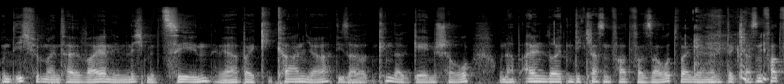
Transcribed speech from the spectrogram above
Und ich für meinen Teil war ja nämlich mit 10 ja, bei Kikania, dieser Kindergame-Show, und habe allen Leuten die Klassenfahrt versaut, weil wir nicht der Klassenfahrt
